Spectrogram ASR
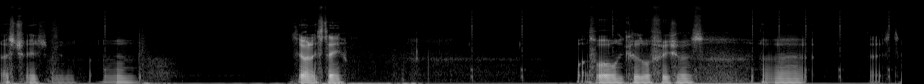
let's change the go NXT. What's all include all three shows. Uh, NXT.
